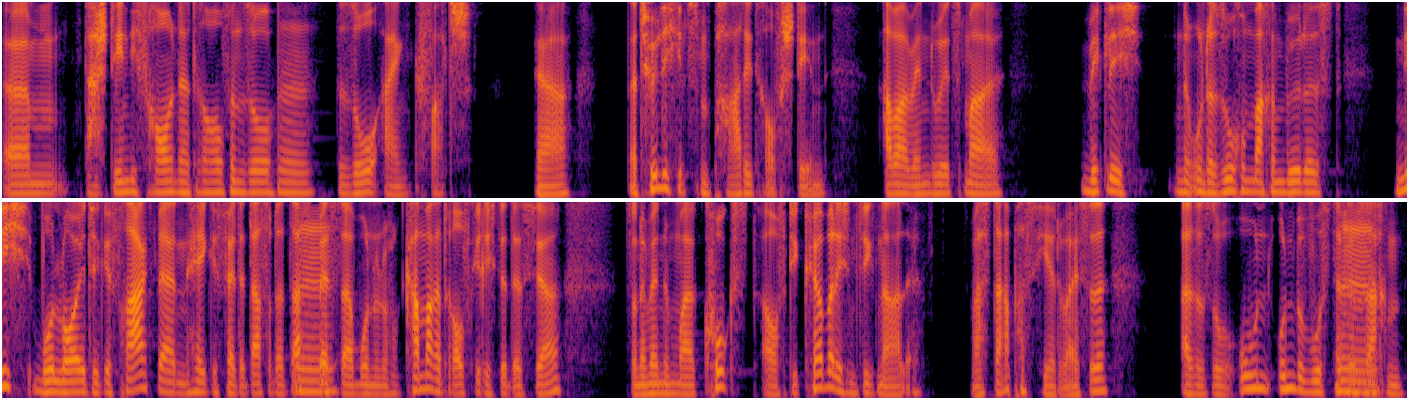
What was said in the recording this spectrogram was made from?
Ähm, da stehen die Frauen da drauf und so. Mhm. So ein Quatsch. Ja, natürlich gibt es ein paar, die draufstehen. Aber wenn du jetzt mal wirklich eine Untersuchung machen würdest, nicht wo Leute gefragt werden, hey, gefällt dir das oder das Mhm. besser, wo nur noch eine Kamera drauf gerichtet ist, ja, sondern wenn du mal guckst auf die körperlichen Signale, was da passiert, weißt du? Also so un unbewusstere Mhm. Sachen,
